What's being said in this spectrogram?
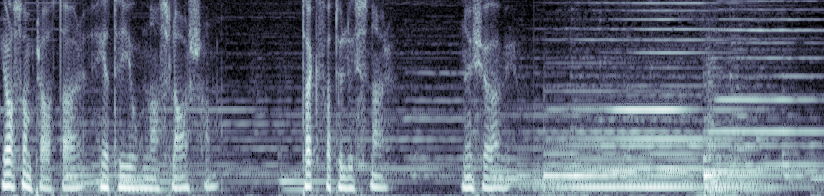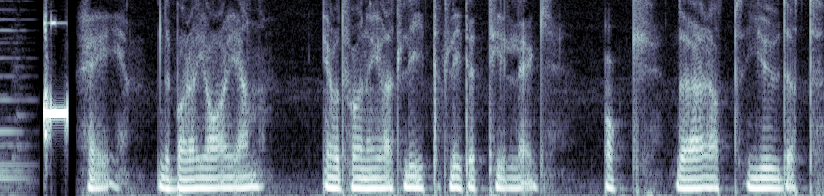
Jag som pratar heter Jonas Larsson. Tack för att du lyssnar. Nu kör vi. Hej, det är bara jag igen. Jag var tvungen att göra ett litet, litet tillägg. Och det är att ljudet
